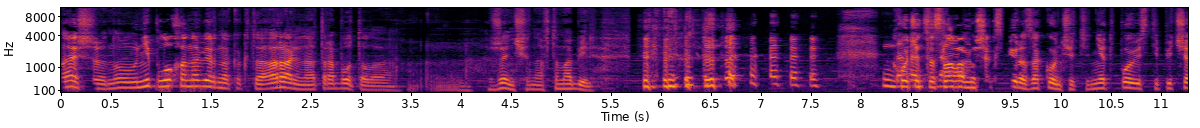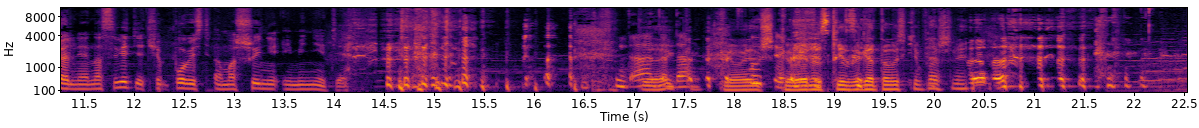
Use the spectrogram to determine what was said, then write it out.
Знаешь, ну неплохо, наверное, как-то орально отработала э, женщина-автомобиль. Хочется словами Шекспира закончить. Нет повести печальнее на свете, чем повесть о машине и минете. Да, да, да. Слушай. КВНовские заготовочки пошли. Да, да.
